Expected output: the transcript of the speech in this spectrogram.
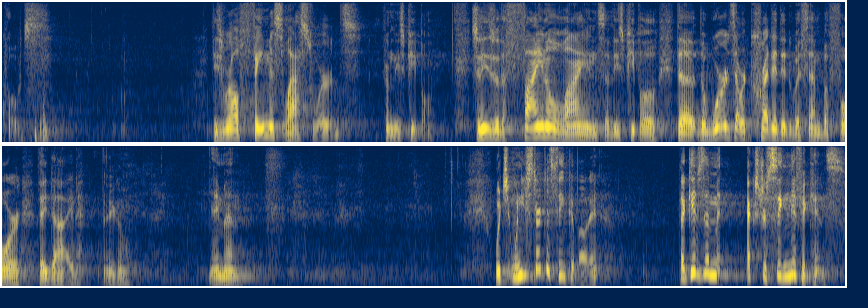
quotes? These were all famous last words from these people. So these are the final lines of these people, the, the words that were credited with them before they died. There you go. Amen. Which, when you start to think about it, that gives them extra significance,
